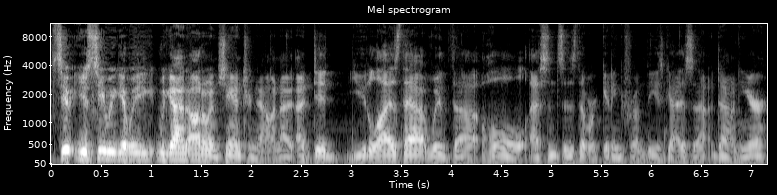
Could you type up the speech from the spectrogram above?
see. You see, we get we, we got an auto enchanter now, and I, I did utilize that with uh, whole essences that we're getting from these guys down here.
